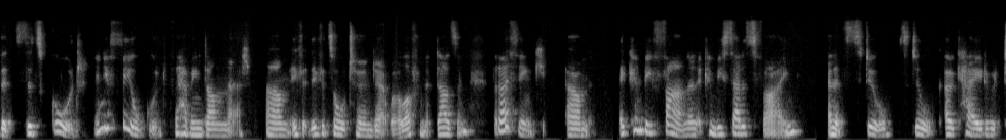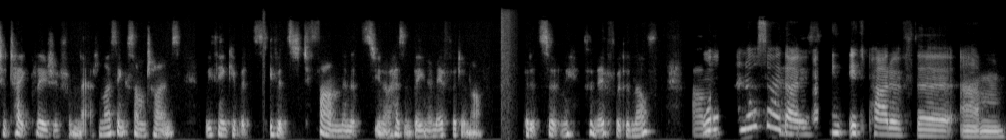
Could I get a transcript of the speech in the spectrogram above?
that's that's good, and you feel good for having done that. Um, if it, if it's all turned out well, often it doesn't. But I think um, it can be fun and it can be satisfying, and it's still still okay to to take pleasure from that. And I think sometimes we think if it's if it's fun, then it's you know hasn't been an effort enough but it's certainly it's an effort enough. Um, well, and also though, I think it's part of the um,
